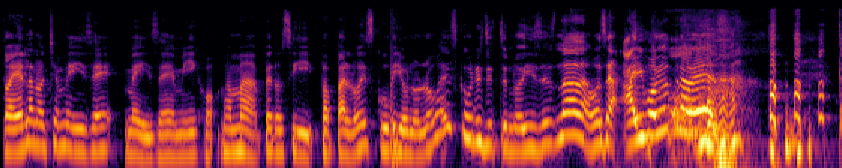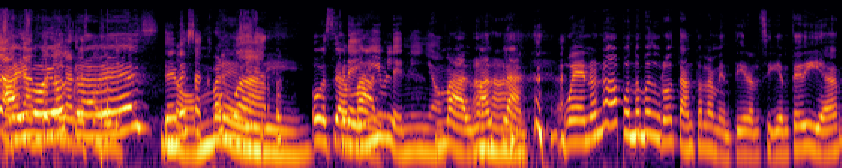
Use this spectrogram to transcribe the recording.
Todavía en la noche me dice, me dice mi hijo, mamá, pero si papá lo descubre, yo no lo voy a descubrir si tú no dices nada. O sea, ahí voy otra vez. ahí voy otra vez. Debes No, hombre, actuar. O sea, Creíble, mal. niño. Mal, mal Ajá. plan. Bueno, no, pues no me duró tanto la mentira. El siguiente día,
